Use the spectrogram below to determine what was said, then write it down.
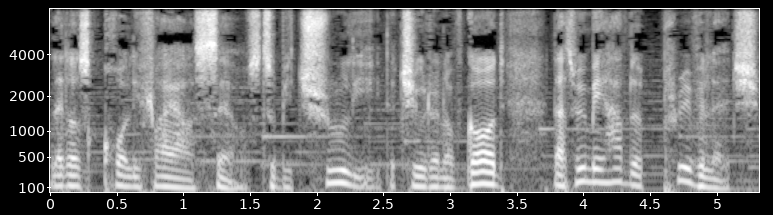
let us qualify ourselves to be truly the children of God, that we may have the privilege.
